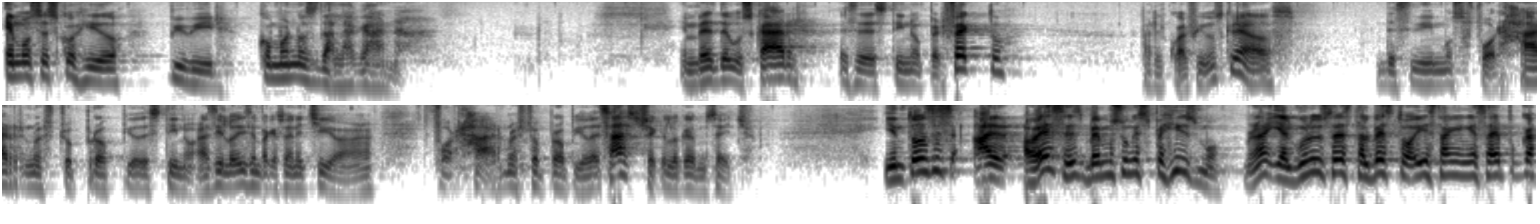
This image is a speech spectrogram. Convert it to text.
hemos escogido vivir como nos da la gana. En vez de buscar ese destino perfecto para el cual fuimos creados, decidimos forjar nuestro propio destino. Así lo dicen para que suene chido, forjar nuestro propio desastre, que es lo que hemos hecho. Y entonces a, veces vemos un espejismo, ¿verdad? Y algunos de ustedes tal vez todavía están en esa época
